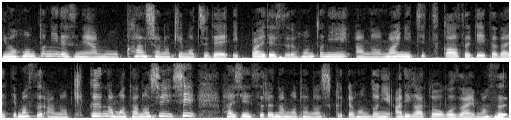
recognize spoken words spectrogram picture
には本当にですねもう感謝の気持ちでいっぱいです。本当にあの毎日使わせていただいてます。あの聞くのも楽しいし配信するのも楽しくて本当にありがとうございます。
